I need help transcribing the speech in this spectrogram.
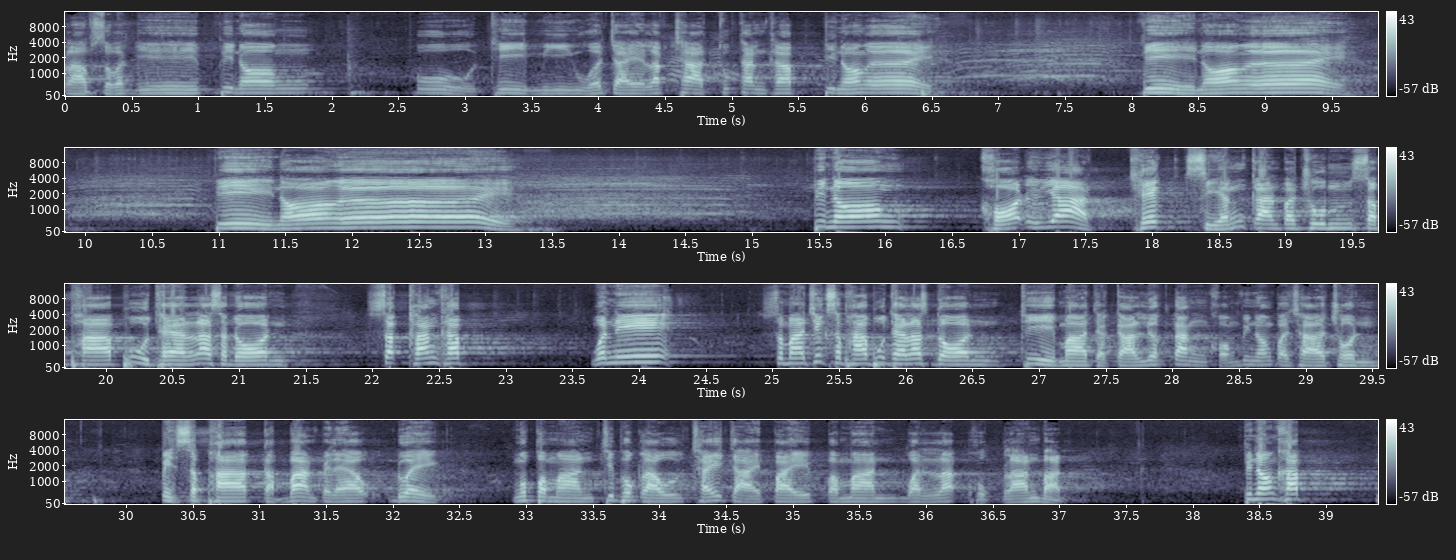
กราบสวัสดีพี่น้องผู้ที่มีหัวใจรักชาติทุกท่านครับ พี่น้องเอ้ยพี่น้องเอ้ยพี่น้องเอ้ยพี่น้องขออนุญาตเช็คเสียงการประชุมสภาผู้แทนราษฎรสักครั้งครับ วันนี้สมาชิกสภาผู้แทนราษฎรที่มาจากการเลือกตั้งของพี่น้องประชาชน ปิดสภากลับบ้านไปแล้วด้วยงบประมาณที่พวกเราใช้จ่ายไปประมาณวันละ 6 ล้านบาท พี่น้องครับ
